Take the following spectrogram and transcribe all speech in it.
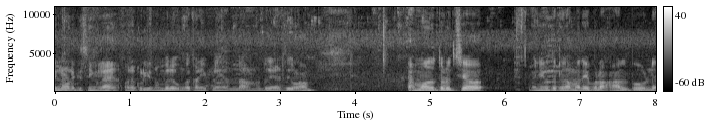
என்னோட கெஸ்ஸிங்கில் வரக்கூடிய நம்பரு உங்கள் கணிப்புலையும் வந்தால் மட்டும் எடுத்துக்கலாம். நம்ம வந்து தொடர்ச்சியாக விநியோகம் தொட்டுக்கலாம். அதே போல் ஆல்போவில்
